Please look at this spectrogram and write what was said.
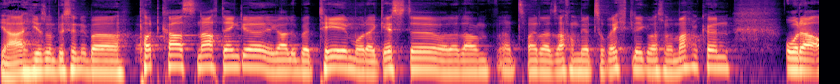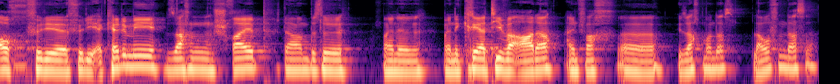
ja, hier so ein bisschen über Podcasts nachdenke, egal über Themen oder Gäste oder da zwei, drei Sachen mir zurechtlege, was wir machen können. Oder auch für die, für die Academy Sachen schreib, da ein bisschen meine, meine kreative Ader einfach, äh, wie sagt man das, laufen lasse.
